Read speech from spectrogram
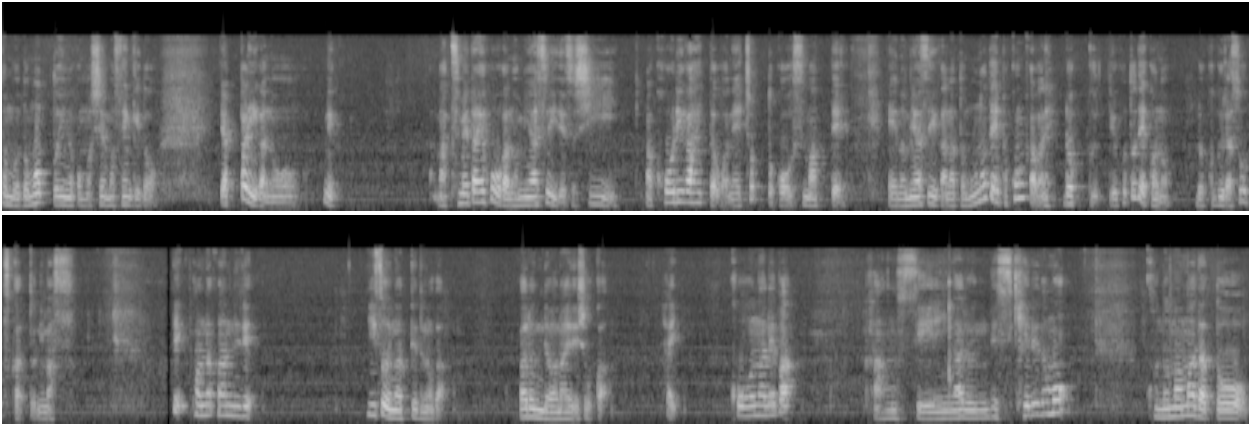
飲むともっといいのかもしれませんけど、やっぱりあの、ね、まあ、冷たい方が飲みやすいですし、まあ、氷が入った方がね、ちょっとこう薄まって、え飲みやすいかなと思うので、やっぱ今回はね、ロックっていうことで、このロックグラスを使っております。で、こんな感じで、2層になってるのがあるんではないでしょうか。はい。こうなれば完成になるんですけれども、このままだと、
